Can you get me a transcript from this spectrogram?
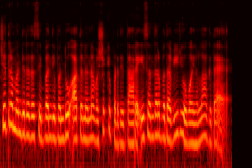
ಚಿತ್ರಮಂದಿರದ ಸಿಬ್ಬಂದಿ ಬಂದು ಆತನನ್ನ ವಶಕ್ಕೆ ಪಡೆದಿದ್ದಾರೆ. ಈ ಸಂದರ್ಭದ ವಿಡಿಯೋ ವೈರಲ್ ಆಗಿದೆ.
